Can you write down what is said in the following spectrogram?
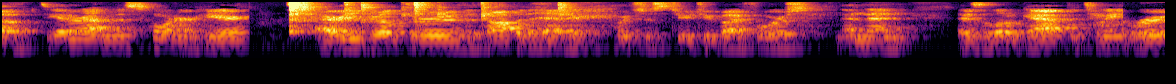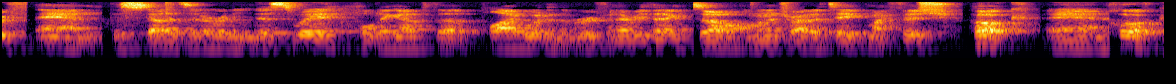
So to get around this corner here, I already drilled through the top of the header, which is two two by fours, and then there's a little gap between the roof and the studs that are running this way, holding up the plywood and the roof and everything. So I'm gonna try to take my fish hook and hook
